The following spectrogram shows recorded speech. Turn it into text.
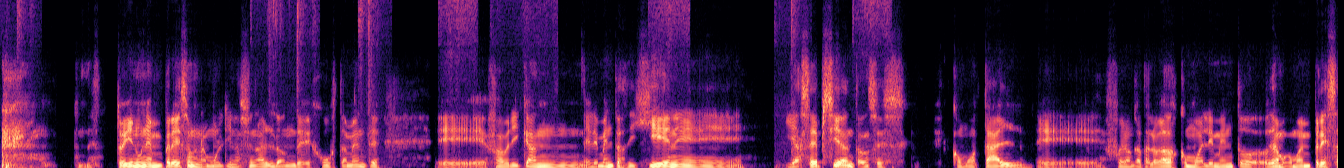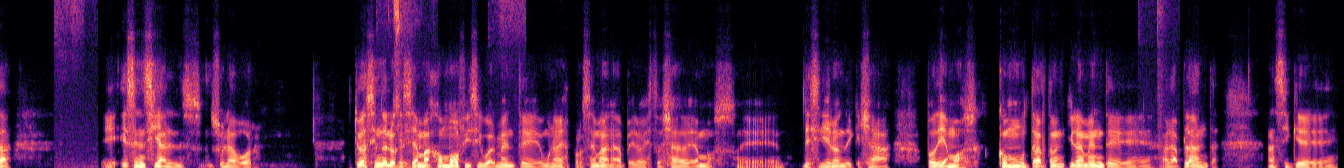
estoy en una empresa, en una multinacional, donde justamente eh, fabrican elementos de higiene y asepsia, entonces, como tal, eh, fueron catalogados como elemento, digamos, como empresa eh, esencial su labor. Estuve haciendo lo que se llama home office igualmente una vez por semana, pero esto ya, digamos, eh, decidieron de que ya podíamos conmutar tranquilamente a la planta. Así que,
